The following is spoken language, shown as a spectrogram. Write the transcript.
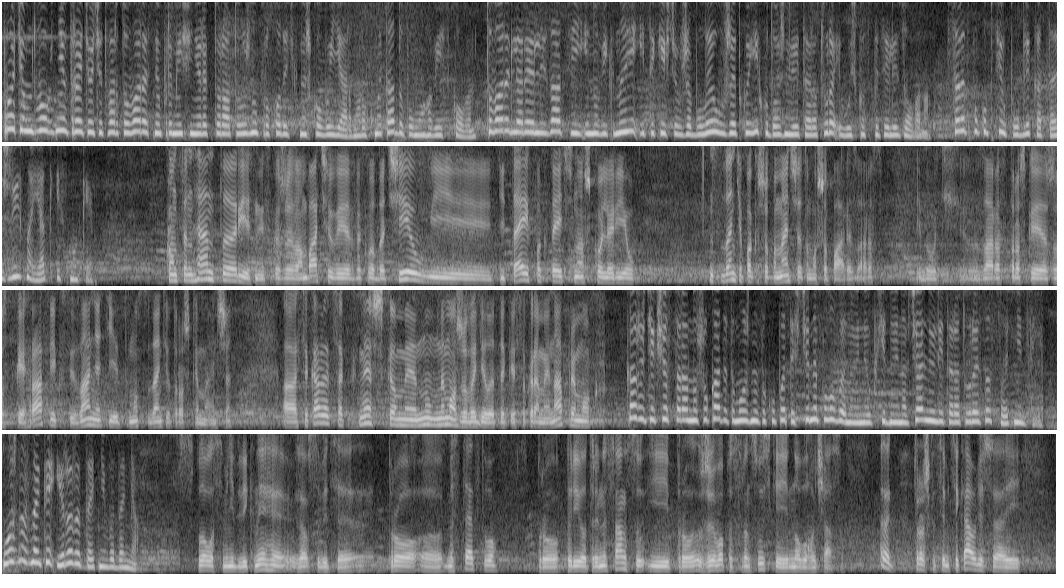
Протягом двох днів 3-4 вересня в приміщенні ректорату УЖНУ проходить книжковий ярмарок. Мета – допомога військовим. Товари для реалізації і нові книги, і такі, що вже були у вжитку, і художня література, і вузькоспеціалізована. Серед покупців публіка теж різна, як і смаки. Контингент різний, скажу вам. Бачив і викладачів, і дітей, фактично, школярів. Ну, Студентів поки що поменше, тому що пари зараз йдуть. Зараз трошки жорсткий графік, всі зайняті, тому студентів трошки менше. А цікавляться книжками, ну не можу виділити якийсь окремий напрямок. Кажуть, якщо старанно шукати, то можна закупити ще не половиною необхідної навчальної літератури за сотні-дві. Можна знайти і раритетні видання. Сподобалося мені дві книги. Взяв собі це про е, мистецтво, про період Ренесансу і про живопис французький нового часу. Я так трошки цим цікавлюся і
